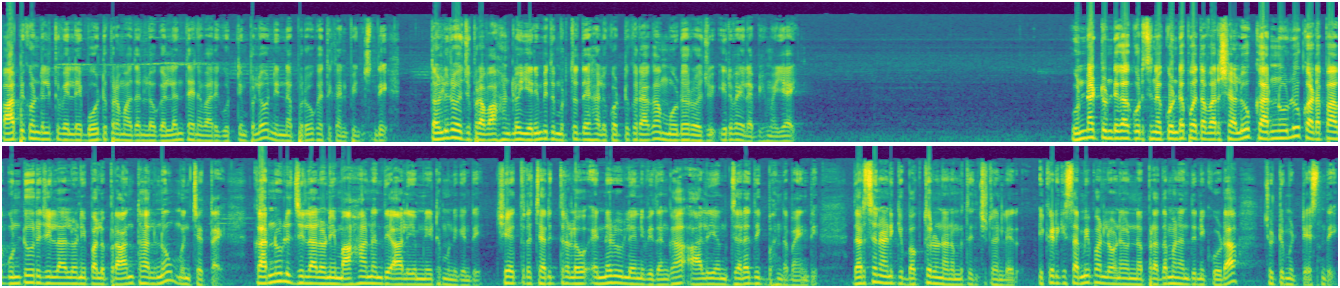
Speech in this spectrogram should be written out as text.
పాపికొండలకు వెళ్ళే బోటు ప్రమాదంలో గల్లంతైన వారి గుర్తింపులో నిన్న పురోగతి కనిపించింది. తొలి రోజు ప్రవాహంలో ఎనిమిది మృతదేహాలు కొట్టుకురాగా మూడో రోజు ఇరవై లభ్యమయ్యాయి. ఉన్నట్టుండిగా కురిసిన కుండపోత వర్షాలు కర్నూలు కడప గుంటూరు జిల్లాలోని పలు ప్రాంతాలను ముంచెత్తాయి. కర్నూలు జిల్లాలోని మహానంది ఆలయం నీట మునిగింది. క్షేత్ర చరిత్రలో ఎన్నడూ లేని విధంగా ఆలయం జలదిగ్బంధమైంది. దర్శనానికి భక్తులను అనుమతించడం లేదు. ఇక్కడికి సమీపంలోనే ఉన్న ప్రథమ నందిని కూడా చుట్టుముట్టేసింది.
